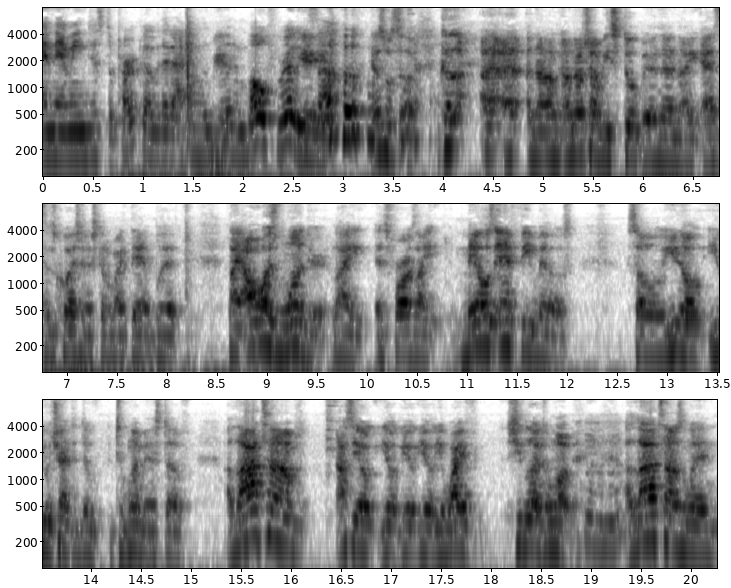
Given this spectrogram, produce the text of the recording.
And I mean, just the perk of it that I can look Yeah. good in both, really. Yeah, so That's what's up. Cause I, I, I, I'm, I'm not trying to be stupid and then like ask this question and stuff like that, but like I always wondered, like as far as like males and females. So you know, you attracted to, to women and stuff. A lot of times, I see your your your, your, your wife. She look like a woman. Mm-hmm. A lot of times when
